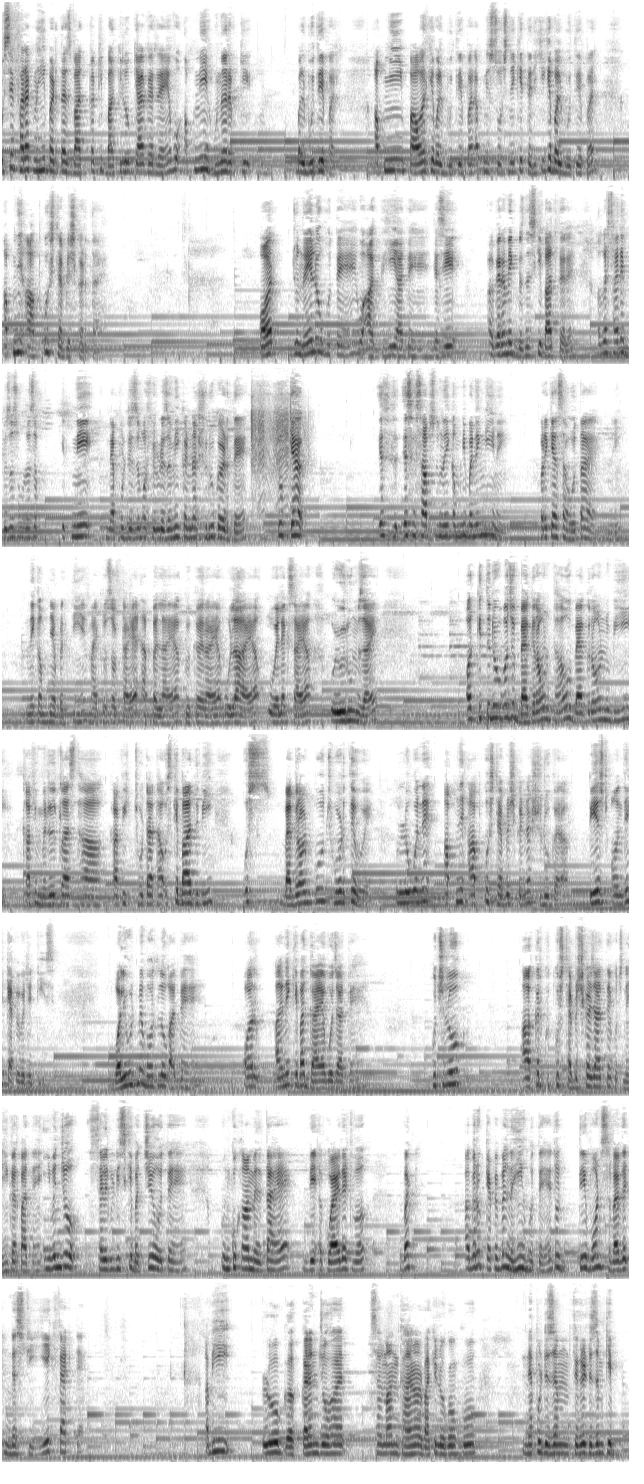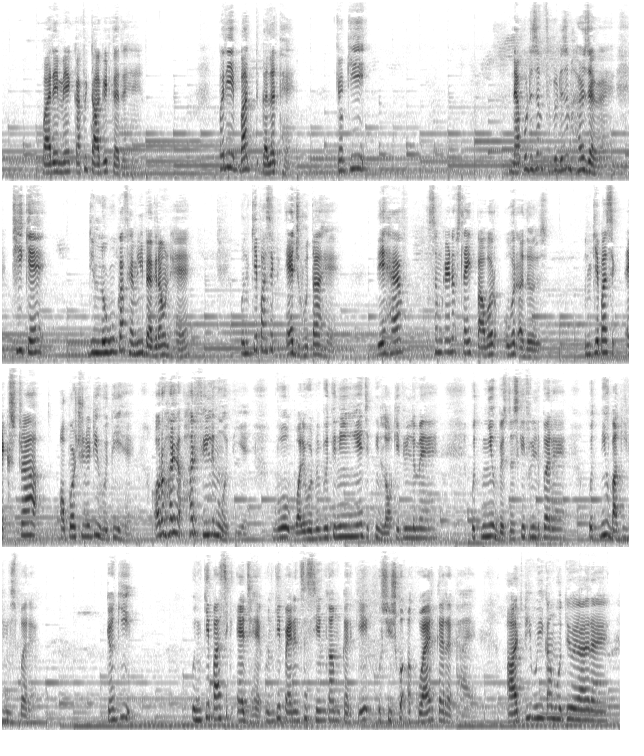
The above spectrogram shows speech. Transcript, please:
उसे फ़र्क नहीं पड़ता इस बात का कि बाकी लोग क्या कर रहे हैं। वो अपने हुनर के बलबूते पर, अपनी पावर के बलबूते पर, अपने सोचने के तरीके के बलबूते पर अपने आप को स्टेब्लिश करता है। और जो नए लोग होते हैं, वो आते ही आते हैं। जैसे अगर हम एक बिज़नेस की बात करें, अगर सारे बिज़नेस ओनर्स इतने नेपोटिज्म और फेवरिज्म ही करना शुरू कर दें तो क्या इस इस हिसाब से तो नई कंपनी बनेंगी ही नहीं। पर क्या ऐसा होता है? नहीं। नई कंपनियाँ बनती हैं। माइक्रोसॉफ्ट आया एप्पल आया क्विकर आया ओला आया ओएलएक्स आया ओयो रूम्स आए। और कितने लोगों का जो बैकग्राउंड था, वो बैकग्राउंड भी काफ़ी मिडिल क्लास था, काफ़ी छोटा था। उसके बाद भी उस बैकग्राउंड को छोड़ते हुए उन लोगों ने अपने आप को स्टेब्लिश करना शुरू करा based on their capabilities Bollywood में बहुत लोग आते हैं और आने के बाद गायब हो जाते हैं। कुछ लोग आकर खुद को स्टैब्लिश कर जाते हैं, कुछ नहीं कर पाते हैं। इवन जो सेलिब्रिटीज़ के बच्चे होते हैं, उनको काम मिलता है they acquire that work but अगर वो कैपेबल नहीं होते हैं तो they won't survive that industry ये एक फैक्ट है। अभी लोग करण जौहर, सलमान खान और बाकी लोगों को नेपोटिज्म फेवरेटिज्म के बारे में काफ़ी टारगेट कर रहे हैं। पर ये बात गलत है, क्योंकि नेपोटिज्म फेवरेटिज्म हर जगह है। ठीक है, जिन लोगों का फैमिली बैकग्राउंड है, उनके पास एक एज होता है। They have some kind of slight power over others उनके पास एक एक्स्ट्रा अपॉर्चुनिटी होती है, और हर हर फ़ील्ड में होती है। वो बॉलीवुड में भी उतनी ही है, जितनी लॉ की फ़ील्ड में है, उतनी वो बिज़नेस की फ़ील्ड पर है, उतनी वो बाकी फील्ड्स पर है। क्योंकि उनके पास एक एज है, उनके पेरेंट्स ने सेम काम करके उस चीज़ को अक्वायर कर रखा है। आज भी वही काम होते हुए आ रहा है।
